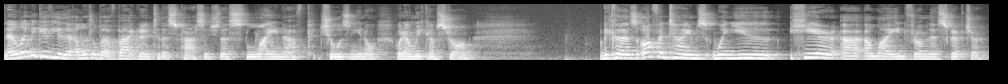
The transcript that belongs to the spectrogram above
Now, let me give you the, a little bit of background to this passage, this line I've chosen, you know, when I'm weak, I'm strong. Because oftentimes, when you hear a, a line from the scripture,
